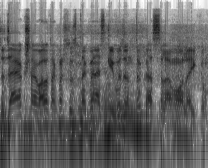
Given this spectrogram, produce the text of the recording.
তো যাই হোক সবাই ভালো থাকবেন সুস্থ থাকবেন। আজকে এই পর্যন্ত আসসালামু আলাইকুম।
